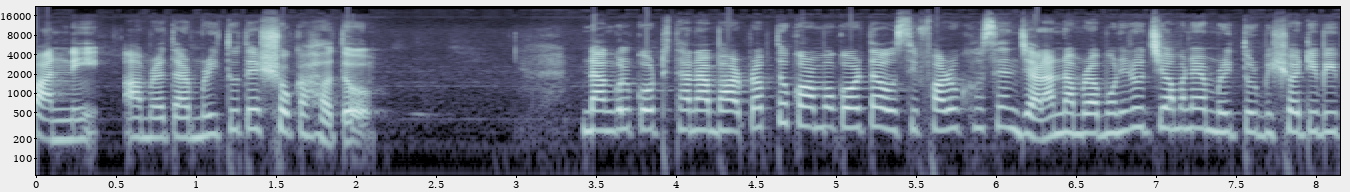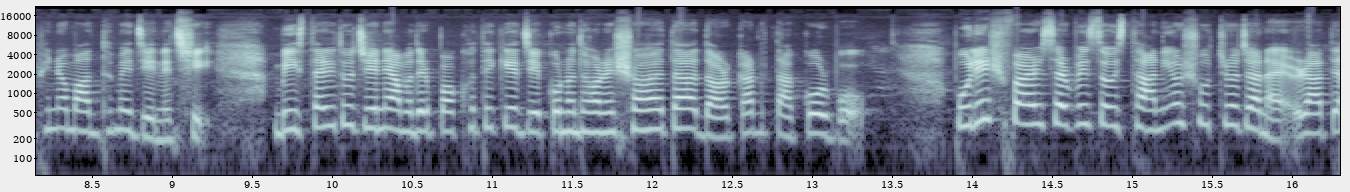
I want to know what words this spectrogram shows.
পাননি। আমরা তার মৃত্যুতে শোকাহত। নাঙ্গলকোট থানা ভারপ্রাপ্ত কর্মকর্তা ওসি ফারুক হোসেন জানান, আমরা মনিরুজ্জামানের মৃত্যুর বিষয়টি বিভিন্ন মাধ্যমে জেনেছি। বিস্তারিত জেনে আমাদের পক্ষ থেকে যে কোনো ধরনের সহায়তা দরকার তা করব। পুলিশ, ফায়ার সার্ভিস ও স্থানীয় সূত্র জানায়, রাতে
